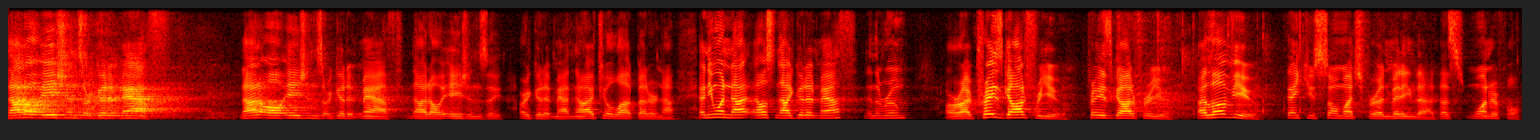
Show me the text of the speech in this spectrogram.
not all Asians are good at math. Not all Asians are good at math. Not all Asians are good at math. Now I feel a lot better now. Anyone not, else not good at math in the room? All right. Praise God for you. Praise God for you. I love you. Thank you so much for admitting that. That's wonderful.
